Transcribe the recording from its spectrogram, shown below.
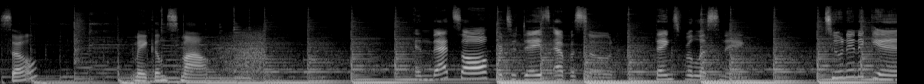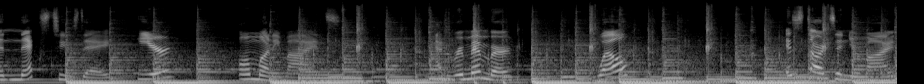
So, make them smile. And that's all for today's episode. Thanks for listening. Tune in again next Tuesday here on Money Minds. And remember, well, it starts in your mind.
